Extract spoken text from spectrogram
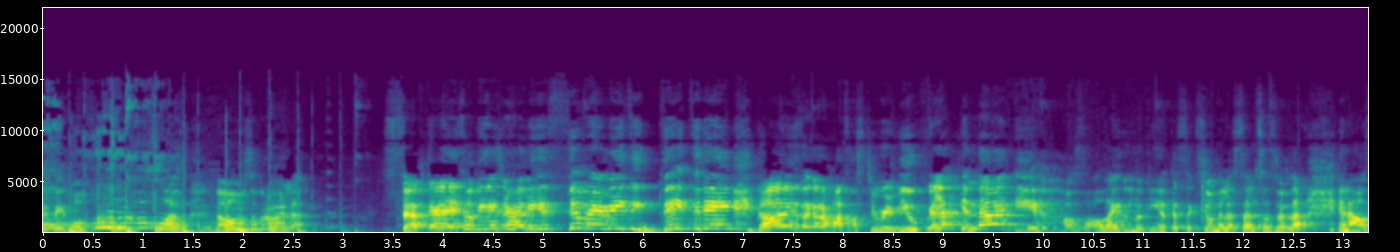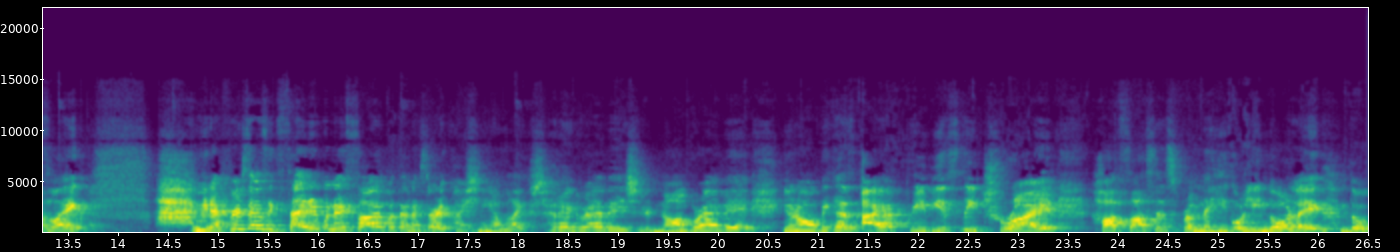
guys, they hold quite a bit of hot sauce. Now vamos a probarla. Sup guys, hope you guys are having a super amazing day today. Guys, I got a hot sauce to review. Fui a la tienda y I was all like looking at the sección de las salsas, ¿verdad? And I was like, I mean, at first I was excited when I saw it, but then I started questioning. I'm like, should I grab it? Should I not grab it? You know, because I have previously tried hot sauces from Mexico Lindo, like the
